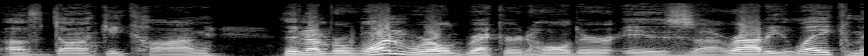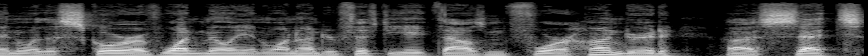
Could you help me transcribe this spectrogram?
of Donkey Kong. The number one world record holder is uh, Robbie Lakeman with a score of 1,158,400, uh, set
